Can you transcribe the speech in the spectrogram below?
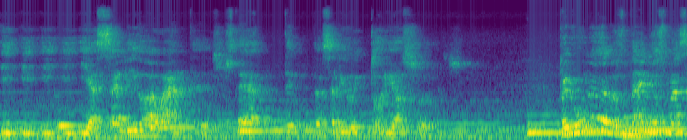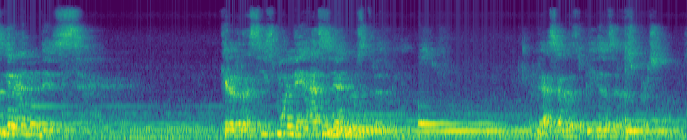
Y, ha salido avante de eso, usted ha, ha salido victorioso de eso. Pero uno de los daños más grandes que el racismo le hace a nuestras vidas, le hace a las vidas de las personas,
